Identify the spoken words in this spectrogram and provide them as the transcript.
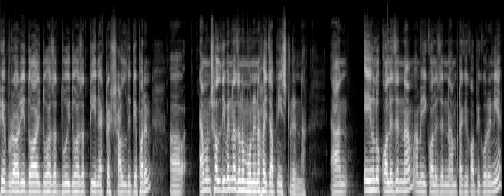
ফেব্রুয়ারি দশ দু হাজার দুই দু হাজার তিন একটা সাল দিতে পারেন। এমন সাল দিবেন না যেন মনে না হয় যে আপনি স্টুডেন্ট না। অ্যান্ড এই হলো কলেজের নাম, আমি এই কলেজের নামটাকে কপি করে নিয়ে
